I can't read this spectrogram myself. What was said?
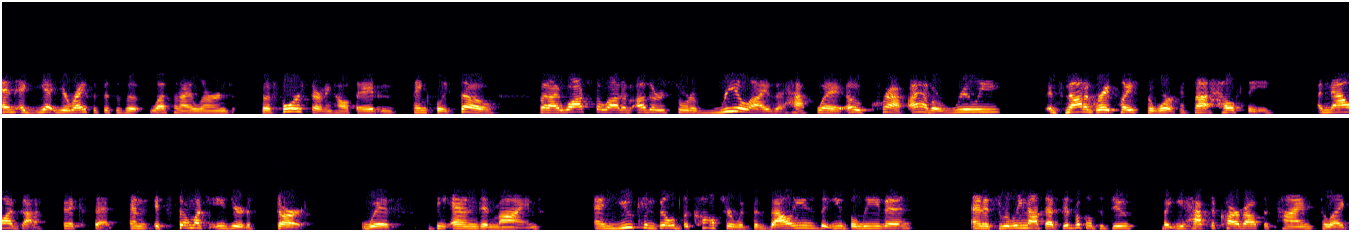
and uh, yet you're right that this is a lesson i learned before starting Health-Ade, and thankfully so but i watched a lot of others sort of realize it halfway oh crap i have a really it's not a great place to work it's not healthy and now I've got to fix it. And it's so much easier to start with the end in mind. And you can build the culture with the values that you believe in. And it's really not that difficult to do, but you have to carve out the time to like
